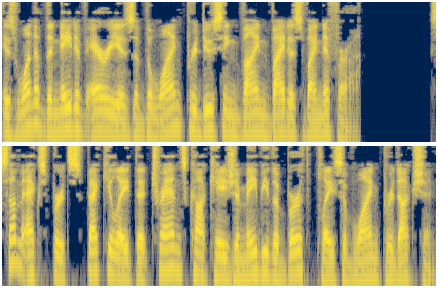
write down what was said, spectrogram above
is one of the native areas of the wine-producing vine Vitis vinifera. Some experts speculate that Transcaucasia may be the birthplace of wine production.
